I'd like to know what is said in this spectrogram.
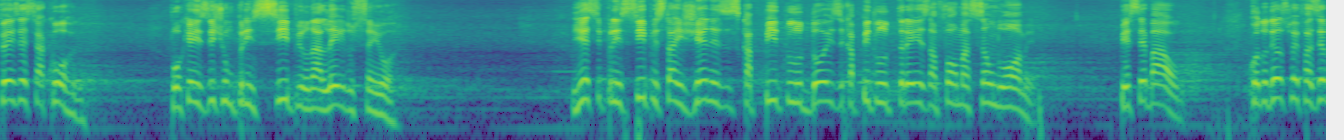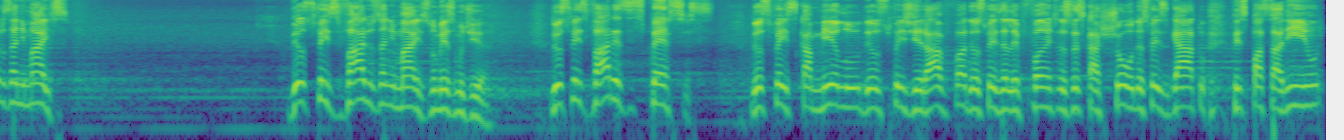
fez esse acordo? Porque existe um princípio na lei do Senhor. E esse princípio está em Gênesis capítulo 2 e capítulo 3, na formação do homem. Perceba algo. Quando Deus foi fazer os animais, Deus fez vários animais no mesmo dia. Deus fez várias espécies. Deus fez camelo, Deus fez girafa, Deus fez elefante, Deus fez cachorro, Deus fez gato, fez passarinho.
